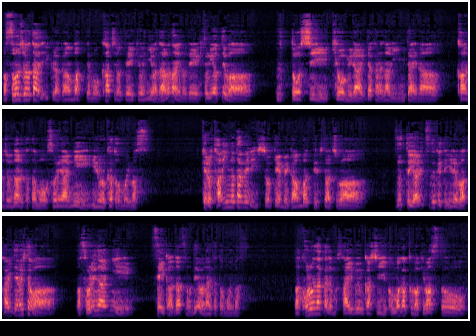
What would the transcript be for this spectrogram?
まあ、その状態でいくら頑張っても価値の提供にはならないので人によっては鬱陶しい、興味ない、だから何？みたいな感情になる方もそれなりにいるのかと思います。けど他人のために一生懸命頑張ってる人たちはずっとやり続けていれば大抵の人は、まあ、それなりに成果を出すのではないかと思います。まあ、この中でも細分化し細かく分けますと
